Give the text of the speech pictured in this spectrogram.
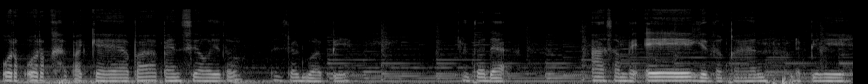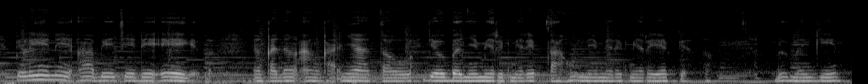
urek-urek pakai apa pensil gitu. Pensil 2B itu ada A sampai E gitu kan. Udah pilih pilih ini A B C D E gitu. Yang kadang angkanya atau jawabannya mirip-mirip tahunnya mirip-mirip gitu. Belum lagi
